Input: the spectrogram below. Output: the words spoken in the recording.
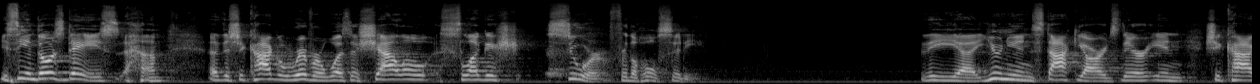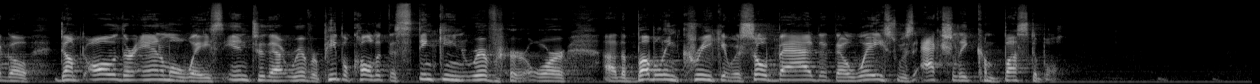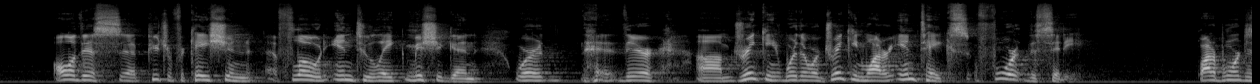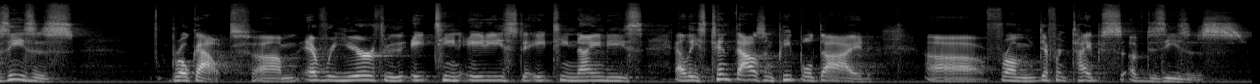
You see, in those days, um, the Chicago River was a shallow, sluggish sewer for the whole city the uh, Union stockyards there in Chicago dumped all of their animal waste into that river. People called it the stinking river or uh, the bubbling creek. It was so bad that the waste was actually combustible. All of this uh, putrefaction flowed into Lake Michigan, where they're um, drinking, where there were drinking water intakes for the city. Waterborne diseases broke out. Um, every year through the 1880s to 1890s, at least 10,000 people died uh, from different types of diseases.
